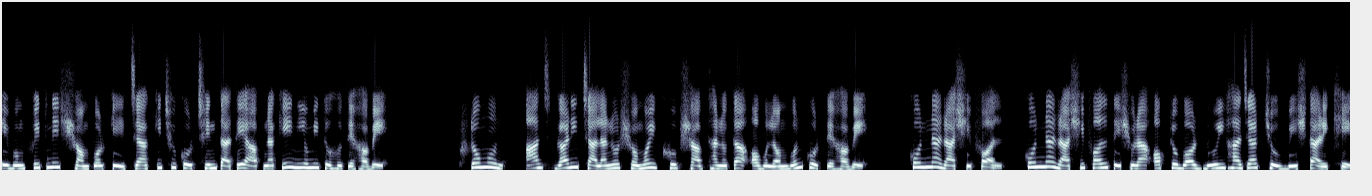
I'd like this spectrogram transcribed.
এবং ফিটনেস সম্পর্কে যা কিছু করছেন তাতে আপনাকে নিয়মিত হতে হবে। ভ্রমণ, আজ গাড়ি চালানোর সময় খুব সাবধানতা অবলম্বন করতে হবে। কন্যা রাশিফল কন্যা রাশিফল তেসরা অক্টোবর দুই হাজার চব্বিশ তারিখে।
